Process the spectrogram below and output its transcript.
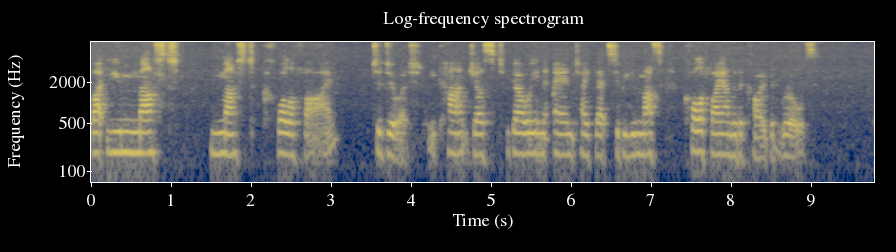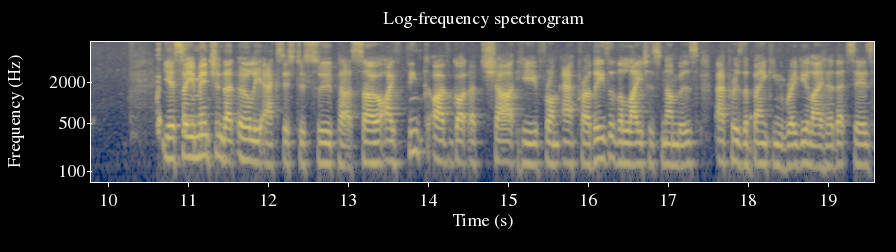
but you must must qualify to do it. You can't just go in and take that super. You must qualify under the COVID rules. Yeah, so you mentioned that early access to super. So I think I've got a chart here from APRA. These are the latest numbers. APRA is the banking regulator that says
